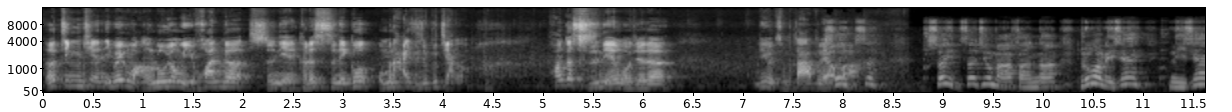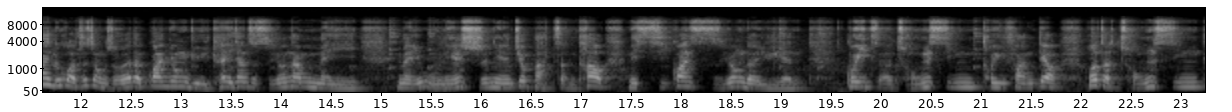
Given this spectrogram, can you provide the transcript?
而今天因为网络用语换个十年，可能十年过后我们的孩子就不讲了。换个十年，我觉得没有什么大不了吧。所以这，所以这就麻烦了。如果你现在你现在如果这种所谓的惯用语可以这样子使用，那每每五年十年就把整套你习惯使用的语言规则重新推翻掉，或者重新。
